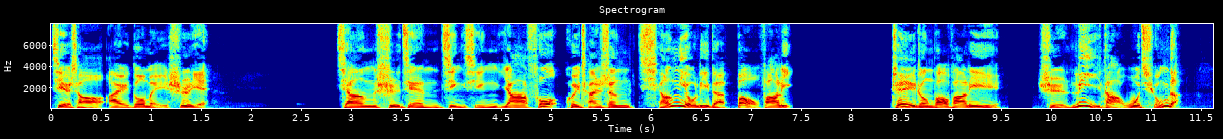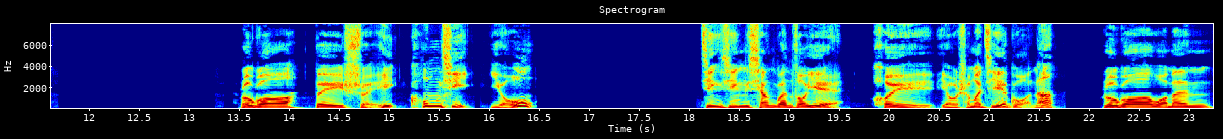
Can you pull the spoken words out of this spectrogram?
介绍爱多美事业。将事件进行压缩，会产生强有力的爆发力。这种爆发力是力大无穷的。如果对水、空气、油进行相关作业，会有什么结果呢？如果我们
